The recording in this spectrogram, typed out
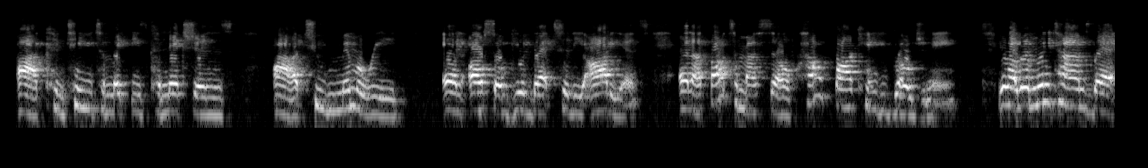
uh, continue to make these connections uh, to memory and also give that to the audience. And I thought to myself, how far can you go, Janine? You know, there are many times that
